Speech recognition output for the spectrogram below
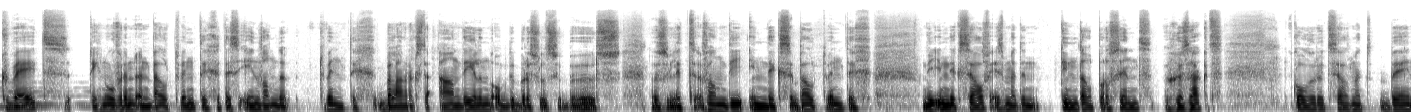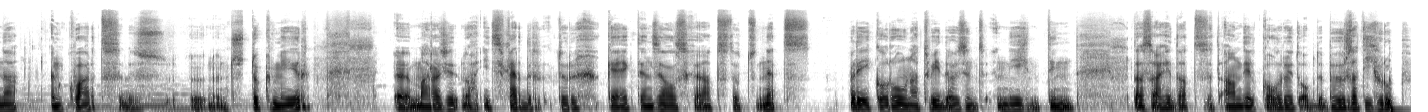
kwijt tegenover een, een Bel 20. Het is een van de 20 belangrijkste aandelen op de Brusselse beurs. Dus lid van die index Bel 20. Die index zelf is met een tiental procent gezakt. Colruyt zelf met bijna een kwart, dus een stuk meer. Eh, maar als je nog iets verder terugkijkt en zelfs gaat tot net pre-corona 2019, dan zag je dat het aandeel Colruyt op de beurs, dat die groep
